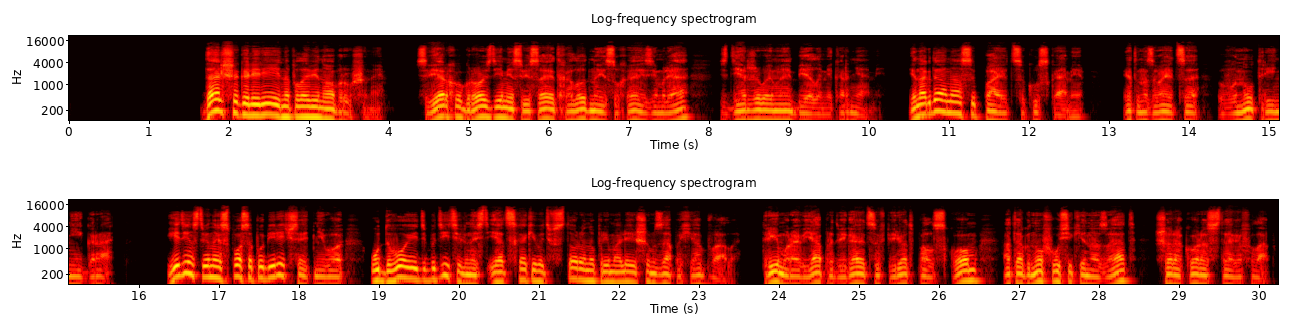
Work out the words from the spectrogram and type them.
Дальше галереи наполовину обрушены. Сверху гроздьями свисает холодная и сухая земля, сдерживаемая белыми корнями. Иногда она осыпается кусками. Это называется внутренний град. Единственный способ уберечься от него — удвоить бдительность и отскакивать в сторону при малейшем запахе обвала. Три муравья продвигаются вперед ползком, отогнув усики назад, широко расставив лапки.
